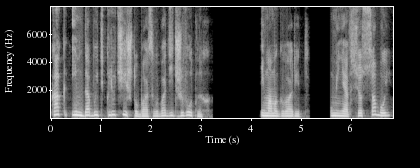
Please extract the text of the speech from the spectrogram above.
как им добыть ключи, чтобы освободить животных. И мама говорит: "У меня все с собой".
